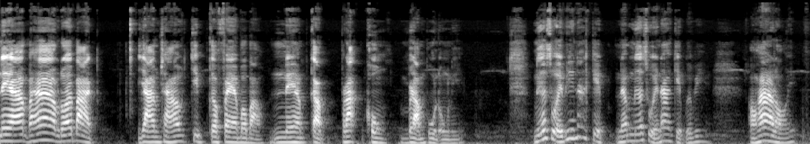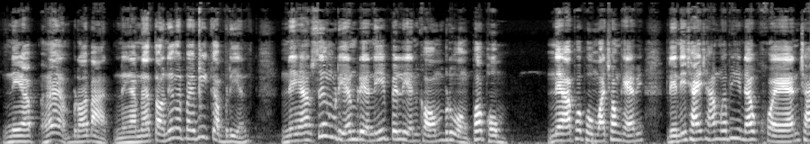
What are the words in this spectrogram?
นะครับห้าร้อยบาท ยามเช้าจิบกาแฟเบาๆนะครับกับพระคงลำพูนองค์นี้ เนื้อสวยพี่น่าเก็บนะเนื้อสวยน่าเก็บเลยพี่เอาห้าร้อยเนี่ยครับห้าร้อยบาทนะครับนะต่อเนื่องกันไปพี่กับเหรียญนะครับซึ่งเหรียญเหรียญนี้เป็นเหรียญของหลวงพ่อพรมนะครับพ่อพรมวัดช่องแคพี่เหรียญนี้ใช้ช้ำครับพี่แล้วแขวนใช้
